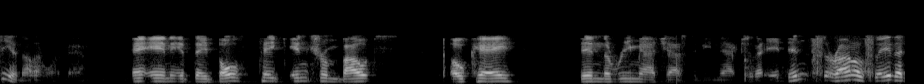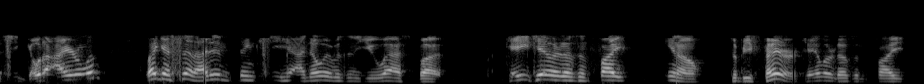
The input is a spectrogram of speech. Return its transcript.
see another one man. and if they both take interim bouts, okay, then the rematch has to be next. And it, didn't Serrano say that she'd go to Ireland? Like I said, I didn't think she. I know it was in the U.S., but Katie Taylor doesn't fight. You know, to be fair, Taylor doesn't fight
